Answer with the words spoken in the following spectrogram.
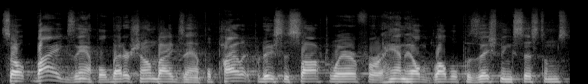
So by example, better shown by example, Pilot produces software for handheld global positioning systems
